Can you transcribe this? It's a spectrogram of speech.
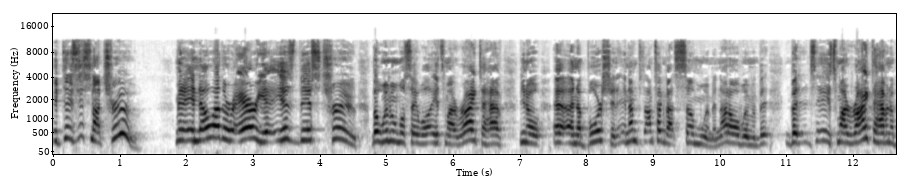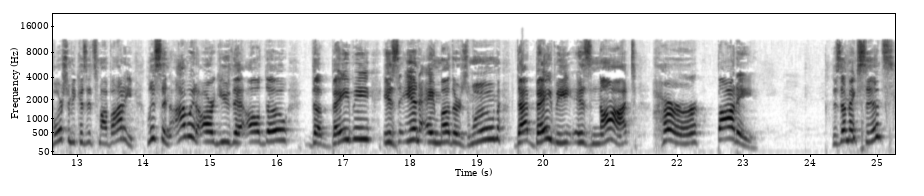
It, it's just not true. I mean, in no other area is this true. But women will say, well, it's my right to have, you know, a, an abortion. And I'm, I'm talking about some women, not all women, but, but it's, it's my right to have an abortion because it's my body. Listen, I would argue that although the baby is in a mother's womb, that baby is not her body. Does that make sense?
